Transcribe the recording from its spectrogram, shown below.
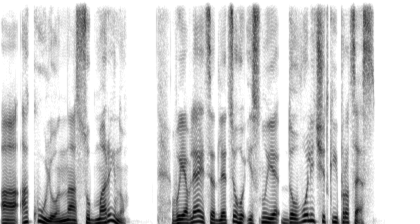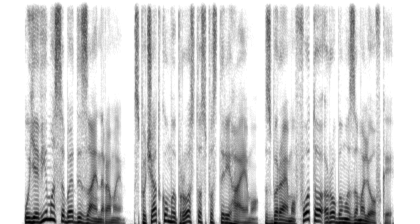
а акулю на субмарину? Виявляється, для цього існує доволі чіткий процес. Уявімо себе дизайнерами. Спочатку ми просто спостерігаємо, збираємо фото, робимо замальовки.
